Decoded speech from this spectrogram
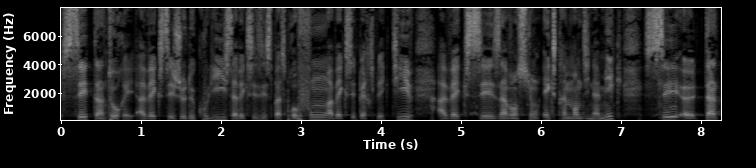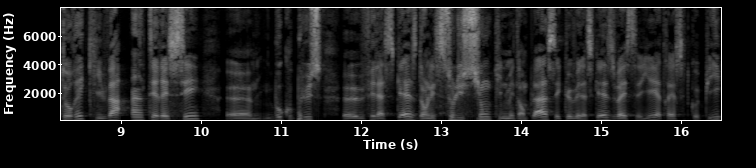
c'est un Toré, avec ses jeux de coulisses, avec ses espaces profonds, avec ses perspectives, avec ses inventions extrêmement dynamiques. C'est euh, Tintoré qui va intéresser euh, beaucoup plus euh, Velasquez dans les solutions qu'il met en place et que Velasquez va essayer à travers cette copie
